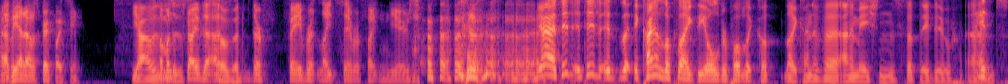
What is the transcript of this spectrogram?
Uh, but yeah, that was a great fight scene. yeah. It was, Someone it described it so as good. their favorite lightsaber fight in years. yeah, it did. It did. It it kind of looked like the old Republic cut like kind of uh, animations that they do, and His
